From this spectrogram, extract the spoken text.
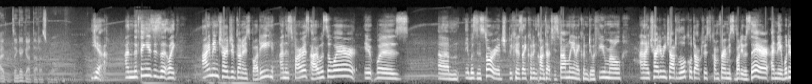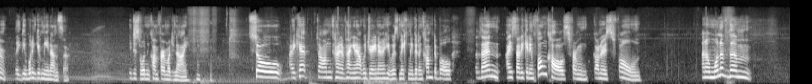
I think I got that as well. Yeah. And the thing is, is that like I'm in charge of Gunner's body, and as far as I was aware, it was um it was in storage because I couldn't contact his family and I couldn't do a funeral. And I tried to reach out to the local doctors to confirm his body was there, and they wouldn't like they wouldn't give me an answer. They just wouldn't confirm or deny. so I kept on kind of hanging out with Drainer. He was making me a bit uncomfortable. But then I started getting phone calls from Gunner's phone. And on one of them,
